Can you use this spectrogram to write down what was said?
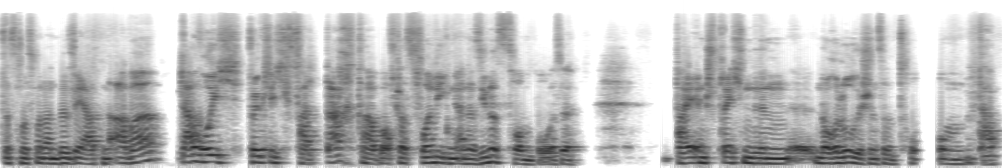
das muss man dann bewerten. Aber da, wo ich wirklich Verdacht habe auf das Vorliegen einer Sinusthrombose, bei entsprechenden äh, neurologischen Symptomen, da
